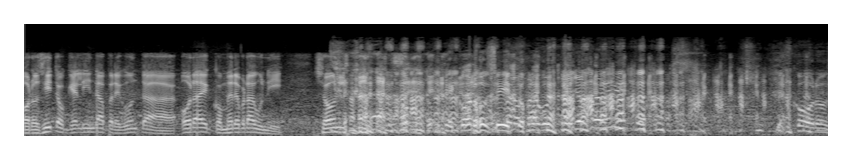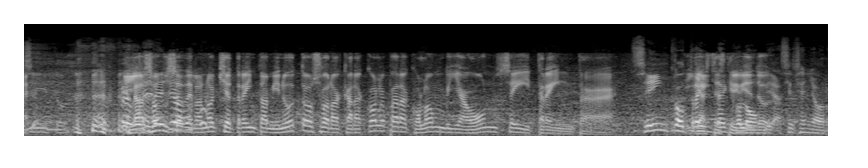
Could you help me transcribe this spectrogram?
Corocito, qué linda pregunta. Hora de comer brownie. Son las. Qué corocito. Corocito. Las 11 de la noche, 30 minutos. Hora Caracol para Colombia, 11 y 30. 5.30 en Colombia, sí, señor.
